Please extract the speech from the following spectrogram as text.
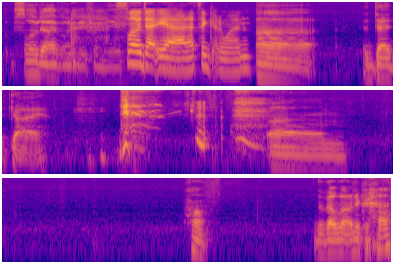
Slowdive would be for me. Slow down. Yeah, that's a good one. uh, a dead guy. um, huh. The Velvet Underground.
